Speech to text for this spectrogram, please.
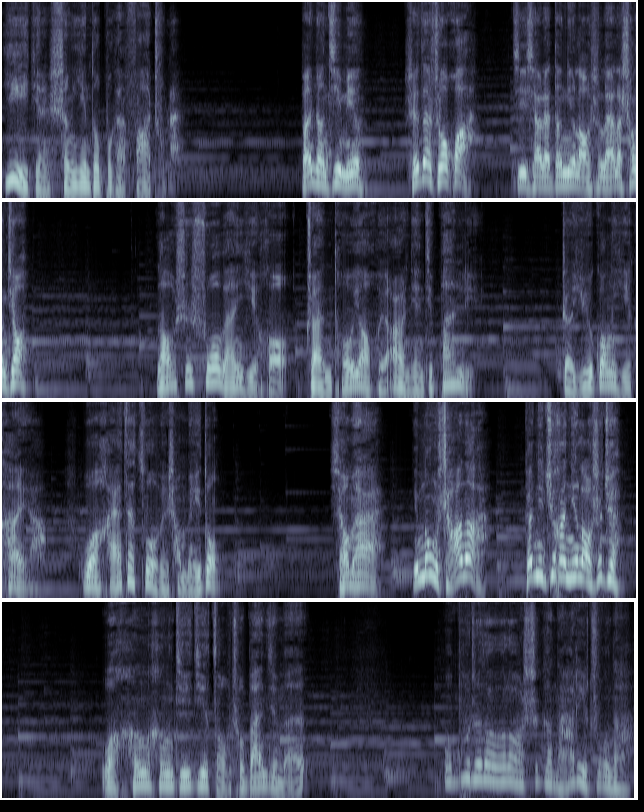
一点声音都不敢发出来。班长记名，谁在说话，记下来，等你老师来了上交。老师说完以后，转头要回二年级班里。这余光一看呀。我还在座位上没动，小美，你弄啥呢？赶紧去喊你老师去。我哼哼唧唧走出班级门。我不知道我老师搁哪里住呢。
